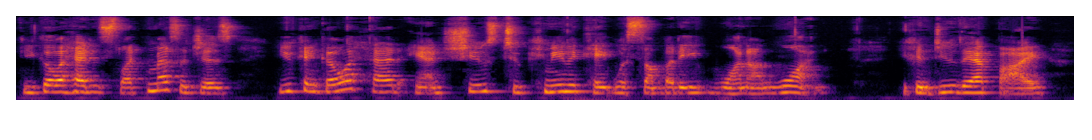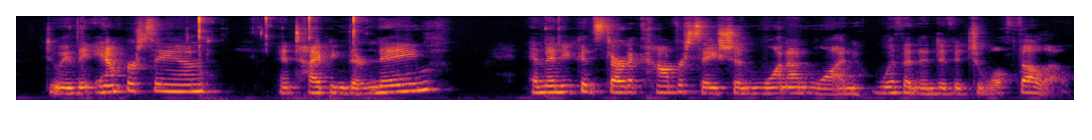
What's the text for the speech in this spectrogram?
If you go ahead and select messages, you can go ahead and choose to communicate with somebody one-on-one. -on -one. You can do that by doing the ampersand and typing their name, and then you can start a conversation one-on-one -on -one with an individual fellow.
